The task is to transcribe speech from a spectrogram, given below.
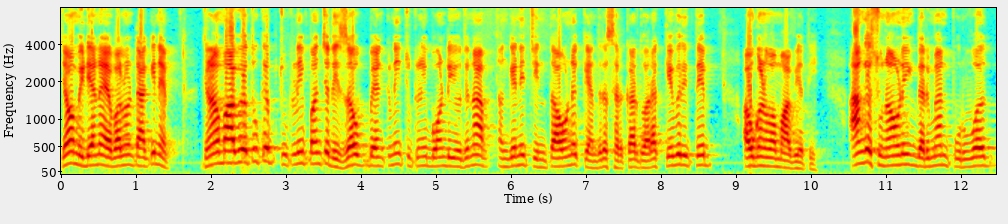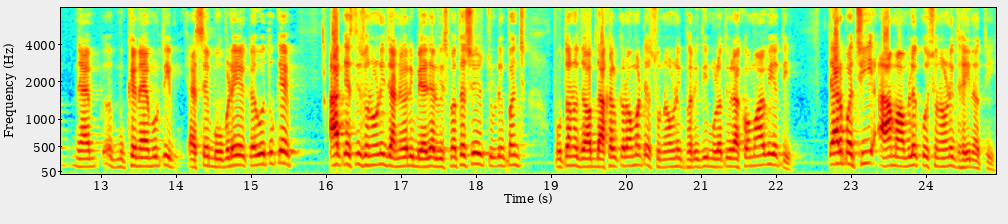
જેમાં મીડિયાના અહેવાલોને ટાંકીને જણાવવામાં આવ્યું હતું કે ચૂંટણી પંચ રિઝર્વ બેંકની ચૂંટણી બોન્ડ યોજના અંગેની ચિંતાઓને કેન્દ્ર સરકાર દ્વારા કેવી રીતે અવગણવામાં આવી હતી. આ અંગે સુનાવણી દરમિયાન પૂર્વ ન્યાય, મુખ્ય ન્યાયમૂર્તિ એસ એ બોબડેએ કહ્યું હતું કે આ કેસની સુનાવણી જાન્યુઆરી બે હજાર વીસમાં થશે. ચૂંટણી પંચ પોતાનો જવાબ દાખલ કરવા માટે સુનાવણી ફરીથી મુલતવી રાખવામાં આવી હતી. ત્યાર પછી આ મામલે કોઈ સુનાવણી થઈ નથી.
